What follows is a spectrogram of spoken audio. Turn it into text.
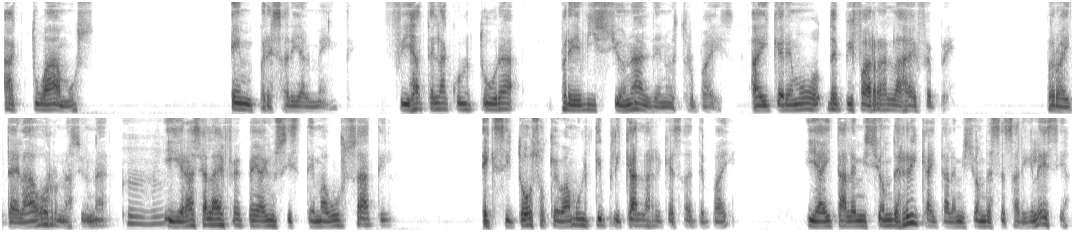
actuamos empresarialmente. Fíjate la cultura previsional de nuestro país. Ahí queremos despifarrar las AFP, pero ahí está el ahorro nacional. Ujú. Y gracias a la AFP hay un sistema bursátil exitoso que va a multiplicar la riqueza de este país. Y ahí está la emisión de Rica, ahí está la emisión de César Iglesias.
